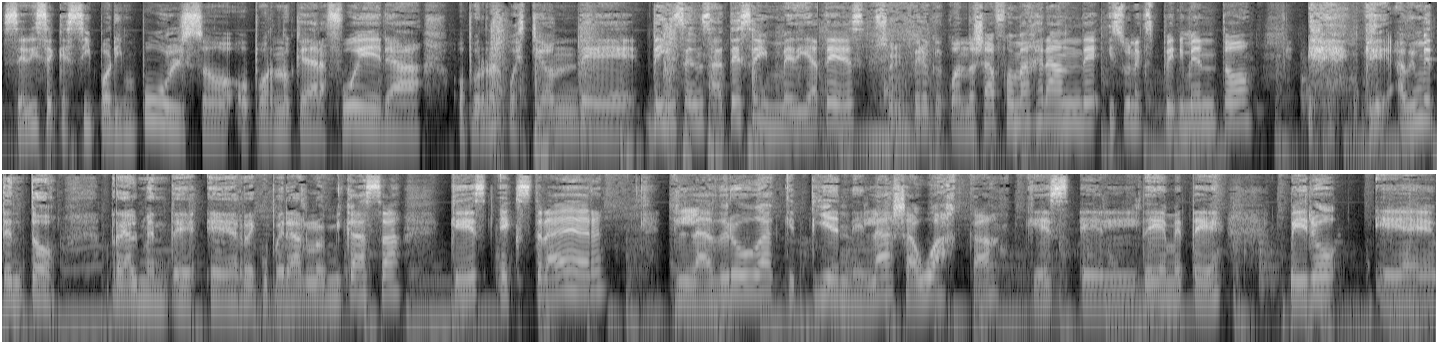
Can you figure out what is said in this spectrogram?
se dice que sí por impulso o por no quedar afuera o por una cuestión de, de insensatez e inmediatez, Sí. pero que cuando ya fue más grande hizo un experimento eh, que a mí me tentó realmente eh, recuperarlo en mi casa, que es extraer la droga que tiene la ayahuasca, que es el DMT, pero eh,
